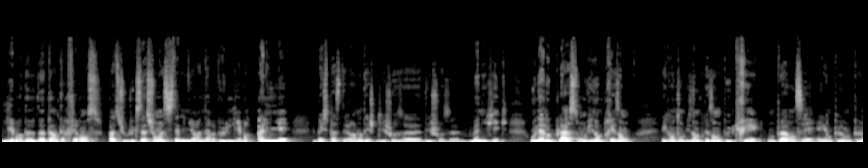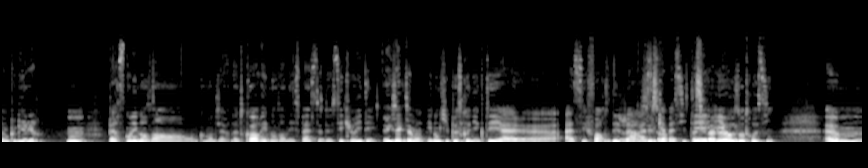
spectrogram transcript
libre d'interférence, pas de subluxation, le système nerveux libre, aligné, ben, il se passe vraiment des, des, choses, euh, des choses euh, magnifiques. On est à notre place, on vit dans le présent, et quand mm. on vit dans le présent, on peut créer, on peut avancer, et on peut, on peut, on peut guérir. Mm. Parce qu'on est dans un, comment dire, notre corps est dans un espace de sécurité. Exactement. Et donc il peut se connecter à, ses forces déjà, à ses capacités et aux autres aussi. Euh,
